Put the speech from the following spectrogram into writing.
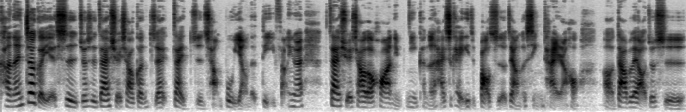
可能这个也是就是在学校跟在在职场不一样的地方，因为在学校的话，你你可能还是可以一直保持着这样的心态，然后呃大不了就是。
